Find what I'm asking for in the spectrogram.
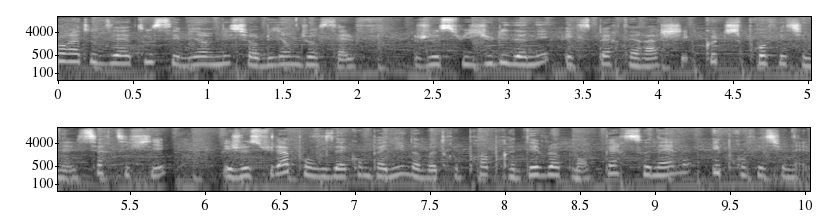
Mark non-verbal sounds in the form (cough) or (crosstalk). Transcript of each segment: Bonjour à toutes et à tous et bienvenue sur Beyond Yourself. Je suis Julie Danet, experte RH et coach professionnel certifié et je suis là pour vous accompagner dans votre propre développement personnel et professionnel.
